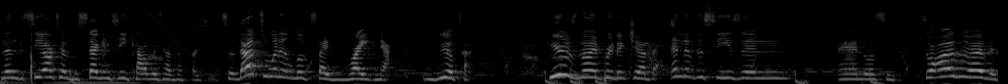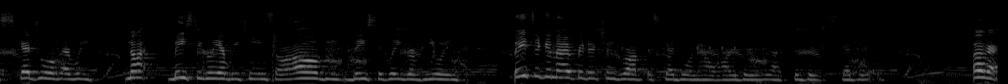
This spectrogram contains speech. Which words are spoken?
And then the Seahawks have the second seed, Cowboys have the first seed. So that's what it looks like right now, in real time. Here's my prediction at the end of the season. And let's see. So I have a schedule of every, not basically every team. So I'll be basically reviewing basically my predictions off the schedule and how hard the rest of their schedule is. Okay,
